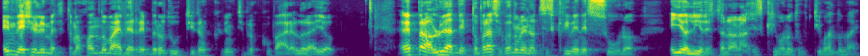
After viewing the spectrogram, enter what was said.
e invece lui mi ha detto, ma quando mai verrebbero tutti? Non, ti preoccupare. Allora io... Eh, però lui ha detto, però secondo me non si iscrive nessuno. E io lì ho detto, no, no, si iscrivono tutti, quando mai?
